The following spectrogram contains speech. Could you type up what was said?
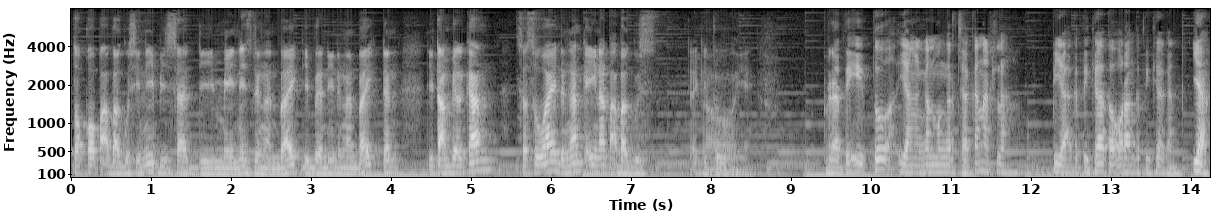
toko Pak Bagus ini bisa di manage dengan baik, di branding dengan baik dan ditampilkan sesuai dengan keinginan Pak Bagus. Kayak gitu. Oh, iya. berarti itu yang akan mengerjakan adalah pihak ketiga atau orang ketiga kan Iya,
